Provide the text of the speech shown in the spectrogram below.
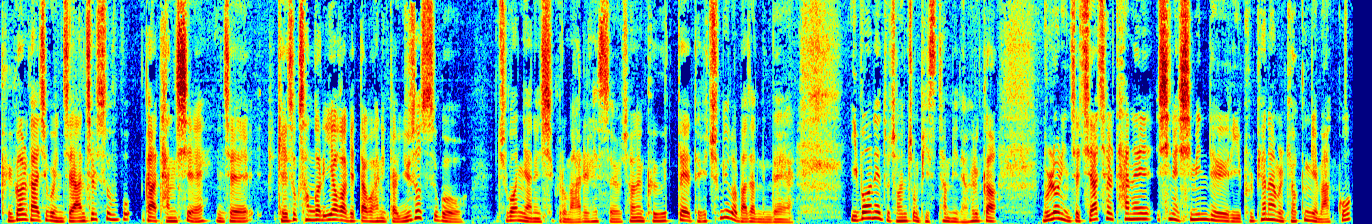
그걸 가지고 이제 안철수 후보가 당시에 이제 계속 선거를 이어가겠다고 하니까 유서 쓰고 죽었냐는 식으로 말을 했어요. 저는 그때 되게 충격을 받았는데 이번에도 전 좀 비슷합니다. 그러니까 물론 이제 지하철 타내시는 시민들이 불편함을 겪은 게 맞고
